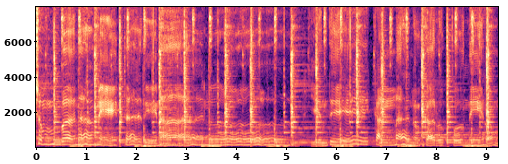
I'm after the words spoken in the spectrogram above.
ചുടുചുംബനമേറ്റതിനാലോ എന്തേ കണ്ണനു കറുപ്പു നിറം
